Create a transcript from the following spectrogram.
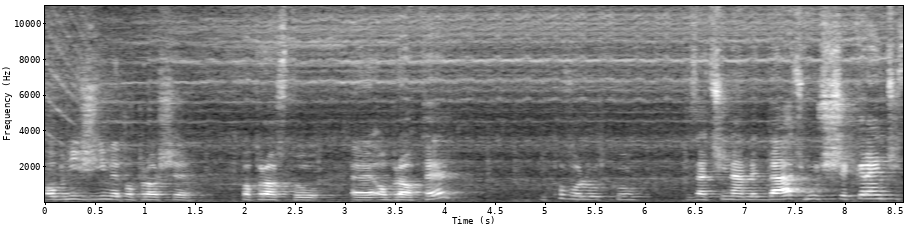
Obniżymy poproszę po prostu e, obrotę i powolutku zaczynamy dać. Musi się kręcić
